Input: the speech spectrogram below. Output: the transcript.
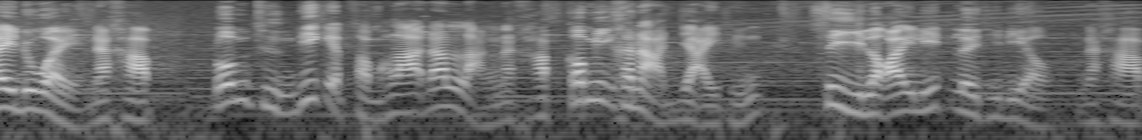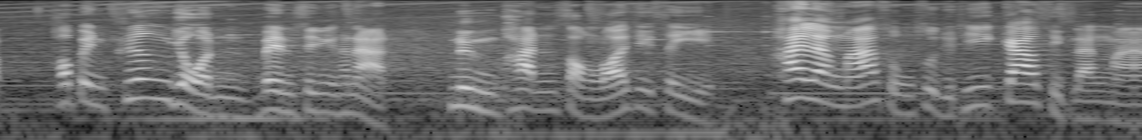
ได้ด้วยนะครับรวมถึงที่เก็บสัมภาระด้านหลังนะครับ ก็มีขนาดใหญ่ถึง 400 ลิตรเลยทีเดียวนะครับเขาเป็นเครื่องยนต์เบนซินขนาด 1,200ซีซีให้แรงม้าสูงสุดอยู่ที่ 90 แรงม้า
